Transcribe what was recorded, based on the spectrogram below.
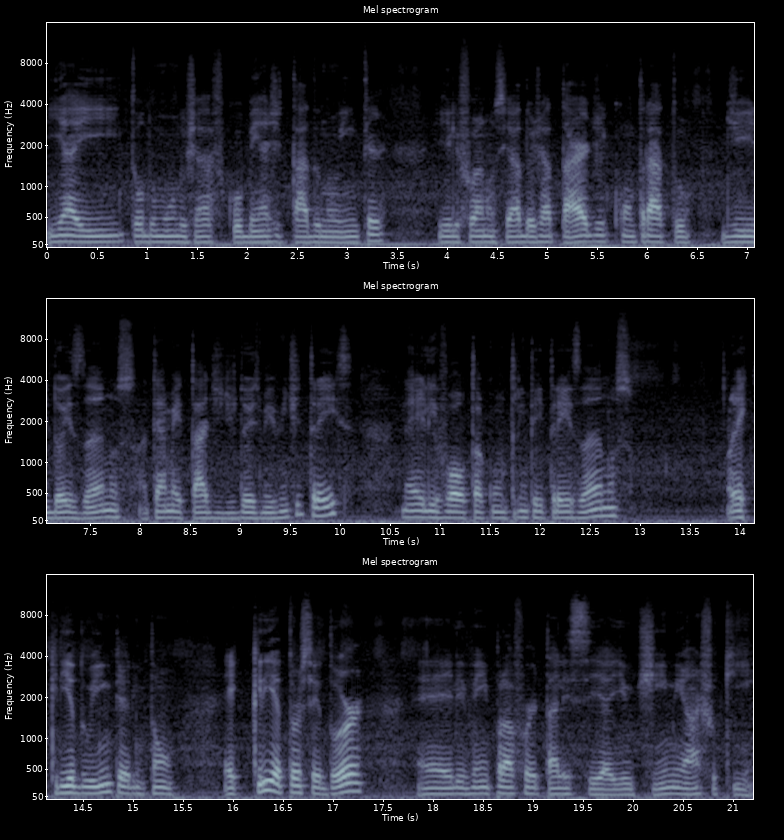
e aí todo mundo já ficou bem agitado no Inter. E ele foi anunciado hoje à tarde, contrato de dois anos até a metade de 2023. Né? Ele volta com 33 anos, é cria do Inter, então é cria torcedor. É, ele vem para fortalecer aí o time. Acho que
